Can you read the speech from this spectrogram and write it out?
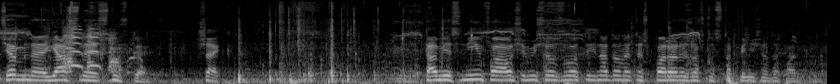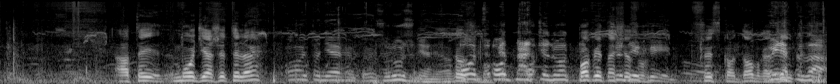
ciemne, jasne, stówkę. Szek. Tam jest nimfa 80 zł i na dole też para ryżowców 150 za parkę. A ty młodzieży tyle? Oj, to nie wiem, to już różnie. to Od, od, 15 zł. Po 15 zł. Wszystko, dobra. Ile Dzięki. to da?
